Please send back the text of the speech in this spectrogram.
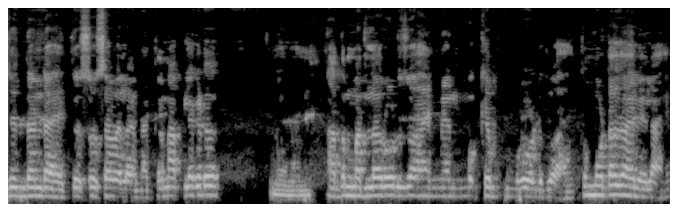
जे दंड आहेत ते सोसावे लागणार. कारण आपल्याकडं आता मधला रोड जो आहे मेन मुख्य रोड जो आहे तो मोठा झालेला आहे.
